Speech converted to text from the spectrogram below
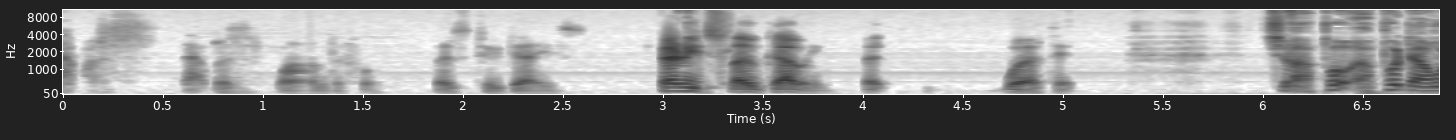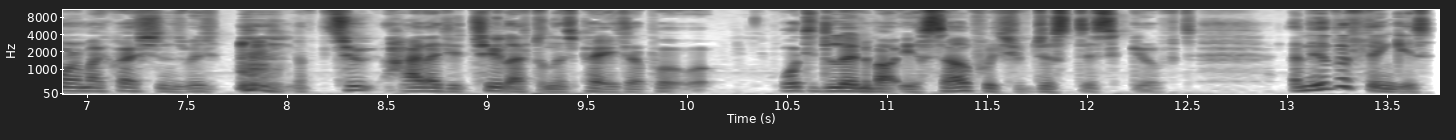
That was that was wonderful those two days. Very slow going, but worth it. So I put I put down one of my questions, which two highlighted two left on this page. I put what did you learn about yourself, which you've just discovered, and the other thing is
